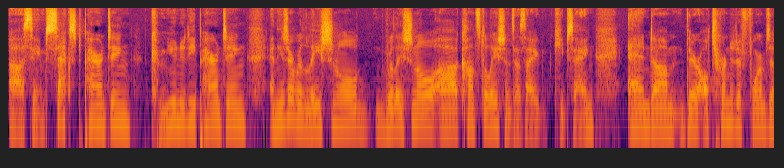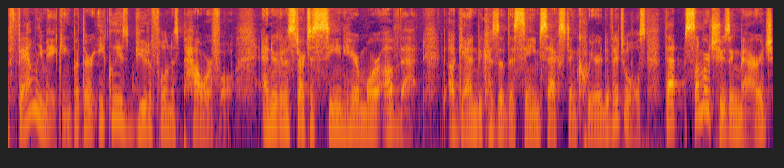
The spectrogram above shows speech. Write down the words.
uh, same-sex parenting, community parenting, and these are relational relational uh, constellations, as I keep saying, and um, they're alternative forms of family making, but they're equally as beautiful and as powerful. And you're going to start to see and hear more of that again because of the same-sex and queer individuals. That some are choosing marriage,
